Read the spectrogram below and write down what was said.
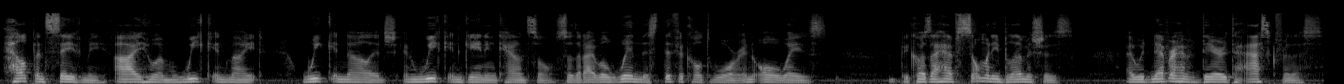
Help and save me, I who am weak in might, weak in knowledge, and weak in gaining counsel, so that I will win this difficult war in all ways. Because I have so many blemishes, I would never have dared to ask for this.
